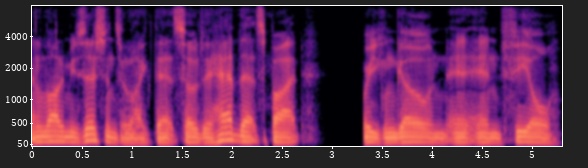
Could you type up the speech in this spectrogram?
and a lot of musicians are like that. So to have that spot where you can go and and, and feel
